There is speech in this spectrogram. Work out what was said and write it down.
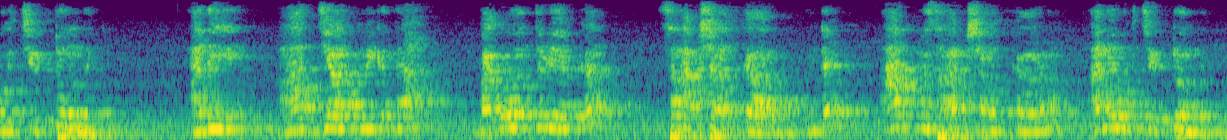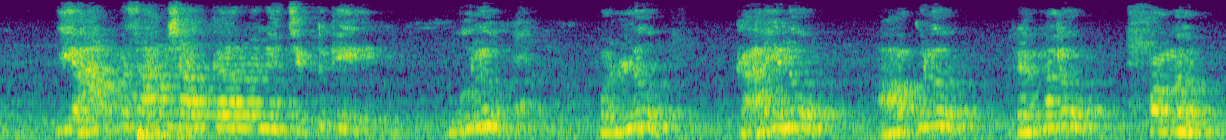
ఒక చెట్టు ఉంది. అది ఆధ్యాత్మికత భగవంతుడి యొక్క సాక్షాత్కారం. అంటే ఆత్మ సాక్షాత్కారం అనే ఒక చెట్టు ఉంది. ఈ ఆత్మ సాక్షాత్కారం అనే చెట్టుకి పూలు పళ్ళు కాయలు ఆకులు రెమ్మలు కొమ్మలు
